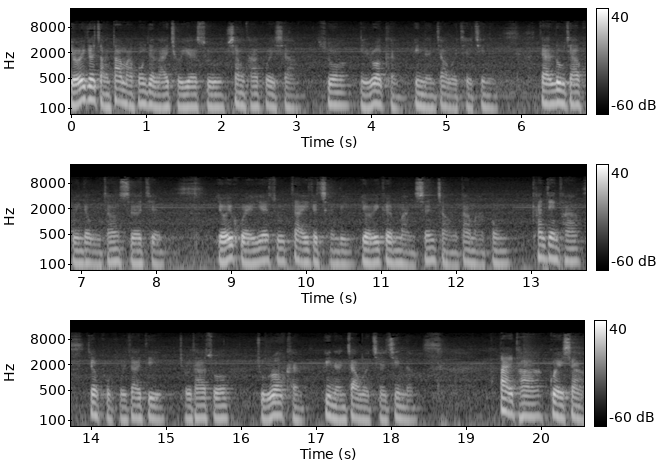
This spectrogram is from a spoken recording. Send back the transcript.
有一个长大麻风的来求耶稣，向他跪下，说：“你若肯，必能叫我洁净。”在路加福音的五章十二节，有一回耶稣在一个城里，有一个满身长的大麻风，看见他，就匍匐在地，求他说：“主若肯，必能叫我洁净了。”拜他跪下，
